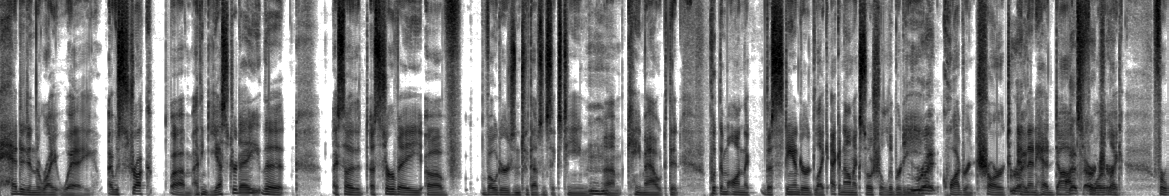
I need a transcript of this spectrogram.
headed in the right way. I was struck, um, I think yesterday that I saw a survey of voters in 2016 mm-hmm. um, came out that put them on the, the standard like economic social liberty right. quadrant chart right. and then had dots That's for like for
